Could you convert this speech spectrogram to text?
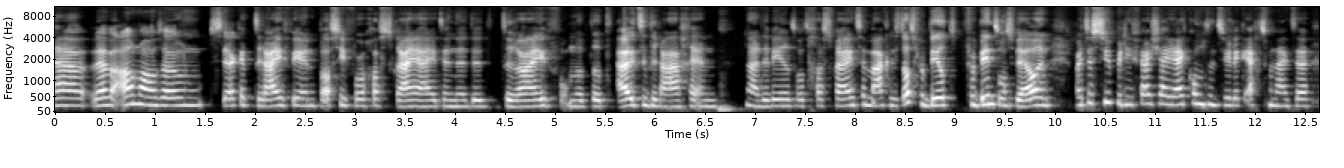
eh, we hebben allemaal zo'n sterke drijfveer en passie voor gastvrijheid en de, de drive om dat, dat uit te dragen en nou, de wereld wat gastvrij te maken. Dus dat verbindt, verbindt ons wel. En, maar het is super divers. Ja, jij komt natuurlijk echt vanuit de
